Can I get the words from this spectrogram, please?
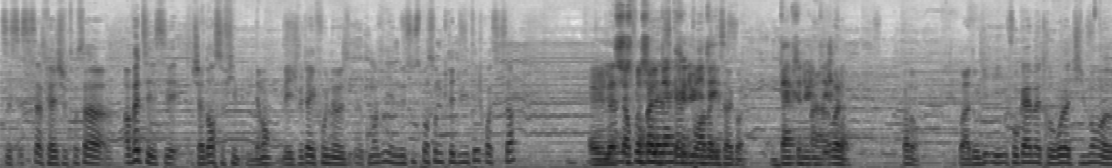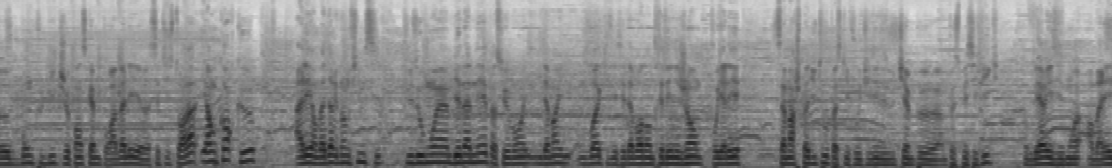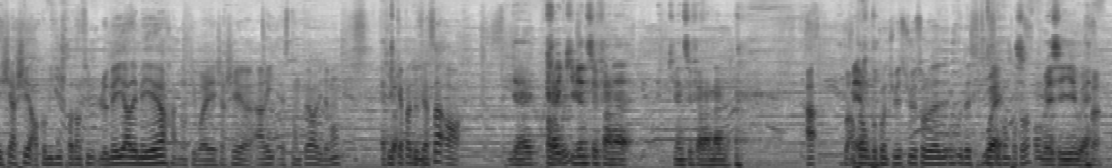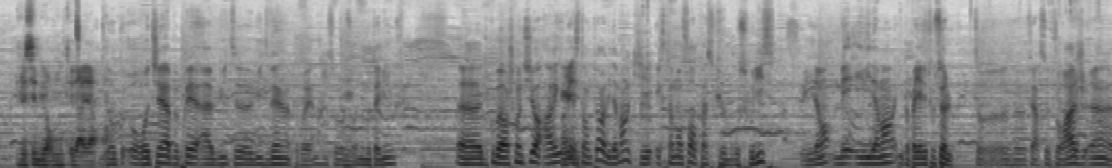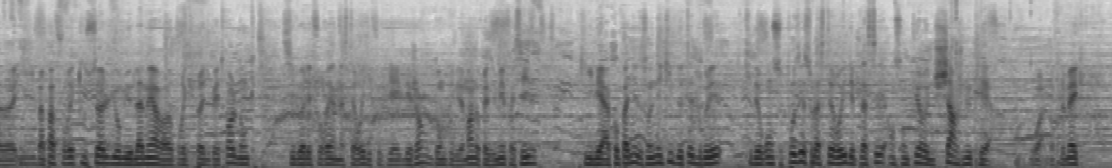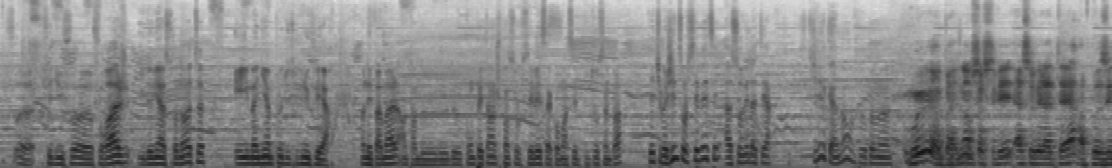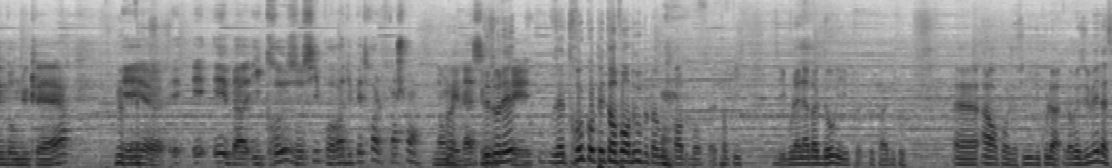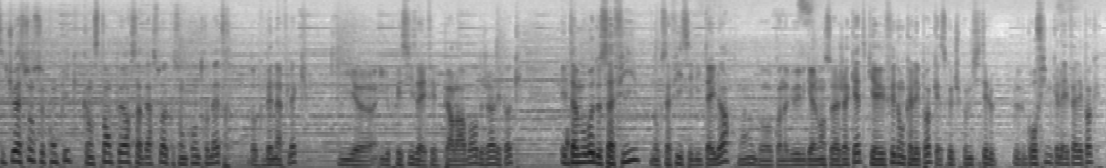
Ça fait, je trouve ça. En fait, c'est, j'adore ce film, évidemment. Mais je veux dire, il faut une, euh, comment dire, une suspension de crédulité, je crois que c'est ça. Euh, la suspension d'incrédulité. D'incrédulité, ah, voilà. Pardon. Voilà, donc il faut quand même être relativement euh, bon public, je pense, quand même, pour avaler cette histoire-là. Et encore que, allez, on va dire que dans le film, c'est plus ou moins bien amené, parce que, bon, évidemment, on voit qu'ils essaient d'abord d'entraîner des gens pour y aller. Ça marche pas du tout parce qu'il faut utiliser des outils un peu, un peu spécifiques. Donc derrière ils disent bon, on va aller chercher, alors comme il dit je crois dans le film, le meilleur des meilleurs. Donc ils vont aller chercher euh, Harry Estamper évidemment, qui est capable de faire ça. Alors, il y a Craig qui vient de se faire la, qui vient de se faire la malle. Ah, bah après on peut continuer si tu veux sur l'Audacity, c'est bon pour toi On va essayer, ouais. Je vais essayer de le remonter derrière. Donc on retient à peu près à 8, 8 20 à peu près hein, sur, le mm. niveau timing. Euh, du coup, bah, alors, je continue. Harry Estamper évidemment, qui est extrêmement fort parce que Bruce Willis, évidemment, mais évidemment, il peut pas y aller tout seul. Euh, faire ce forage, hein, euh, il va pas forer tout seul lui au milieu de la mer euh, pour récupérer du pétrole, donc s'il doit aller forer un astéroïde, il faut qu'il y ait avec des gens. Donc évidemment, le résumé précise qu'il est accompagné de son équipe de têtes brûlées qui devront se poser sur l'astéroïde et placer en son cœur une charge nucléaire. Voilà, donc le mec fait du forage, il devient astronaute et il manie un peu du truc nucléaire. On est pas mal en termes de, compétences, je pense sur le CV ça commence à être plutôt sympa. Tu imagines sur le CV, c'est à sauver la Terre stylé quand même, non comme, euh, Oui, ah bah, non, à sauver la Terre, à poser une bombe nucléaire. Euh, et, et, bah, il creuse aussi pour avoir du pétrole, franchement. Non, mais là, c'est Désolé, vous êtes trop compétent pour nous, on peut pas vous prendre. bon, euh, tant pis. Il voulait à McDo, mais il peut, pas, du coup. alors, bon, je finis du coup là. Le résumé la situation se complique quand Stamper s'aperçoit que son contremaître, donc Ben Affleck, qui, il le précise, avait fait Pearl Harbor déjà à l'époque, est amoureux de sa fille, donc sa fille c'est Lee Tyler, hein, donc on a vu également sur la jaquette, qui avait fait donc à l'époque, est-ce que tu peux me citer le, gros film qu'elle avait fait à l'époque?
